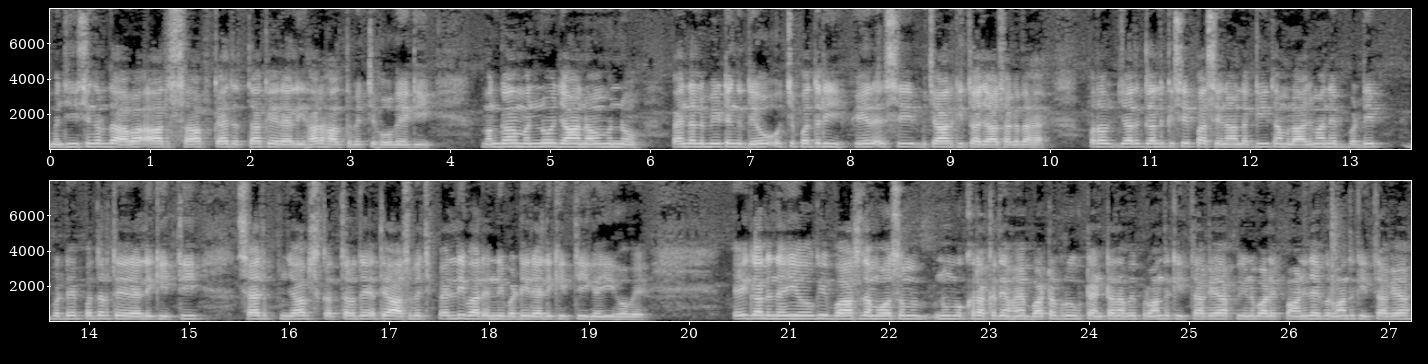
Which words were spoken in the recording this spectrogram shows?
ਮਨਜੀਤ ਸਿੰਘ ਰੰਧਾਵਾ ਆਦਿ ਸਾਫ਼ ਕਹਿ ਦਿੱਤਾ ਕਿ ਰੈਲੀ ਹਰ ਹਾਲਤ ਵਿੱਚ ਹੋਵੇਗੀ। ਮੰਗਾਂ ਮੰਨੋ ਜਾਂ ਨਾ ਮੰਨੋ, ਪੈਨਲ ਮੀਟਿੰਗ ਦਿਓ, ਉੱਚ ਪੱਧਰੀ ਫਿਰ ਇਸ ਵਿਚਾਰ ਕੀਤਾ ਜਾ ਸਕਦਾ ਹੈ। ਪਰ ਜਦ ਗੱਲ ਕਿਸੇ ਪਾਸੇ ਨਾ ਲੱਗੀ ਤਾਂ ਮੁਲਾਜ਼ਮਾਂ ਨੇ ਵੱਡੀ, ਵੱਡੇ ਪੱਧਰ 'ਤੇ ਰੈਲੀ ਕੀਤੀ ਸ਼ਾਇਦ ਪੰਜਾਬ ਸਕੱਤਰ ਦੇ ਇਤਿਹਾਸ ਵਿੱਚ ਪਹਿਲੀ ਵਾਰ ਇੰਨੀ ਵੱਡੀ ਰੈਲੀ ਕੀਤੀ ਗਈ ਹੋਵੇ। ਇਹ ਗੱਲ ਨਹੀਂ ਹੋਊਗੀ, ਬਾਰਿਸ਼ ਦਾ ਮੌਸਮ ਨੂੰ ਮੁੱਖ ਰੱਖਦਿਆਂ ਹੋਇਆਂ ਵਾਟਰਪ੍ਰੂਫ ਟੈਂਟਾਂ ਦਾ ਵੀ ਪ੍ਰਬੰਧ ਕੀਤਾ ਗਿਆ, ਪੀਣ ਵਾਲੇ ਪਾਣੀ ਦਾ ਵੀ ਪ੍ਰਬੰਧ ਕੀਤਾ ਗਿਆ,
